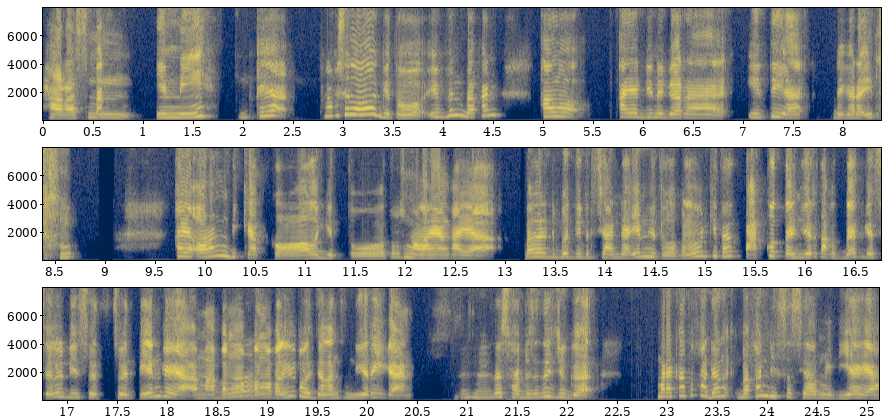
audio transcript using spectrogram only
harassment ini. Kayak, kenapa sih lo gitu? Even bahkan kalau kayak di negara itu ya, negara itu, kayak orang di catcall gitu, terus malah yang kayak malah dibuat dibercandain gitu loh. Padahal kita takut anjir, takut banget gak sih lo disuit-suitin kayak sama abang-abang, apalagi kalau jalan sendiri kan. Mhm. Terus habis itu juga mereka tuh kadang bahkan di sosial media ya,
